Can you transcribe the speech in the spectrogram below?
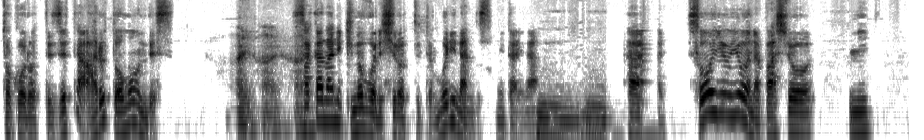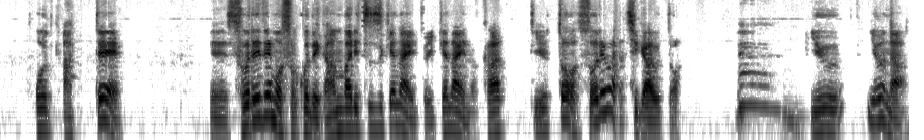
ところって絶対あると思うんです。はいはいはい。魚に木登りしろって言っても無理なんです、みたいな。うんうん、はい。そういうような場所に、をあって、えー、それでもそこで頑張り続けないといけないのかっていうと、それは違うというような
